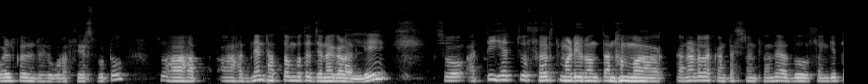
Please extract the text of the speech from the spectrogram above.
ವರ್ಲ್ಡ್ ಕಪ್ ಕೂಡ ಸೇರಿಸ್ಬಿಟ್ಟು. ಸೊ ಆ ಹತ್ತು ಆ ಹದಿನೆಂಟು ಹತ್ತೊಂಬತ್ತು ಜನಗಳಲ್ಲಿ ಸೊ ಅತಿ ಹೆಚ್ಚು ಸರ್ಚ್ ಮಾಡಿರುವಂಥ ನಮ್ಮ ಕನ್ನಡದ ಕಂಟೆಸ್ಟೆಂಟ್ಸ್ ಅಂದರೆ ಅದು ಸಂಗೀತ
